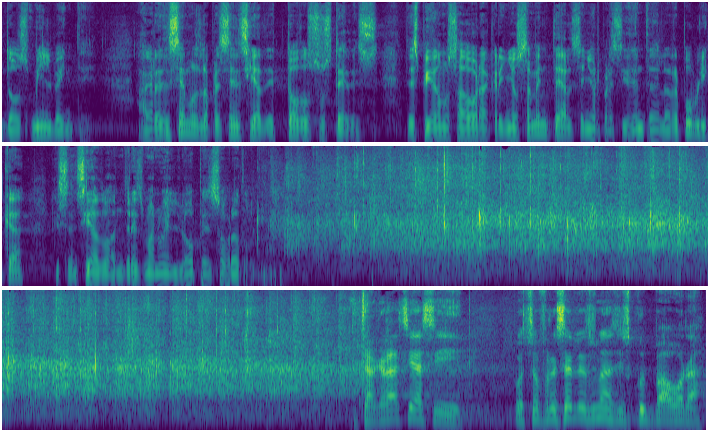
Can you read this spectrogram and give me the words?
2020. Agradecemos la presencia de todos ustedes. Despidamos ahora cariñosamente al señor presidente de la República, licenciado Andrés Manuel López Obrador. Muchas gracias y pues ofrecerles una disculpa ahora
